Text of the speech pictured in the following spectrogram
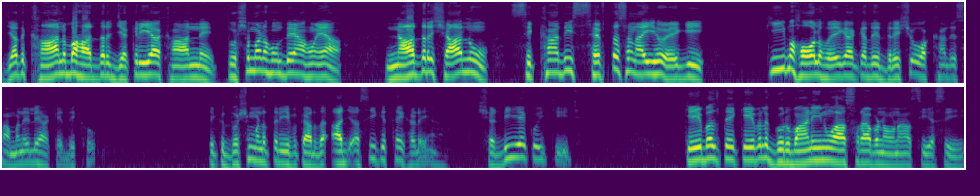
ਜਦ ਖਾਨ ਬਹਾਦਰ ਜ਼ਕਰੀਆ ਖਾਨ ਨੇ ਦੁਸ਼ਮਣ ਹੁੰਦਿਆਂ ਹੋਇਆਂ ਨਾਦਰ ਸ਼ਾਹ ਨੂੰ ਸਿੱਖਾਂ ਦੀ ਸਿਫਤ ਸੁਣਾਈ ਹੋਏਗੀ ਕੀ ਮਾਹੌਲ ਹੋਏਗਾ ਕਦੇ ਦ੍ਰਿਸ਼ ਉਹ ਅੱਖਾਂ ਦੇ ਸਾਹਮਣੇ ਲਿਆ ਕੇ ਦੇਖੋ। ਇੱਕ ਦੁਸ਼ਮਣ ਤਾਰੀਫ ਕਰਦਾ, ਅੱਜ ਅਸੀਂ ਕਿੱਥੇ ਖੜੇ ਹਾਂ ਛੱਡੀ ਹੈ ਕੋਈ ਚੀਜ਼? ਕੇਵਲ ਤੇ ਕੇਵਲ ਗੁਰਬਾਣੀ ਨੂੰ ਆਸਰਾ ਬਣਾਉਣਾ ਸੀ ਅਸੀਂ।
